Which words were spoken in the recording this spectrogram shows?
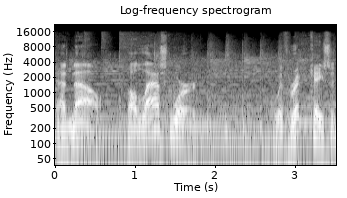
And now, the last word with Rick Casey.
